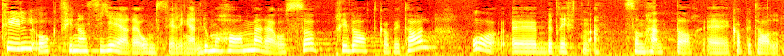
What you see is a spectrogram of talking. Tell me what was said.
til å finansiere omstillingen. Du må ha med deg også privatkapital og eh, bedriftene som henter eh, kapitalen.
